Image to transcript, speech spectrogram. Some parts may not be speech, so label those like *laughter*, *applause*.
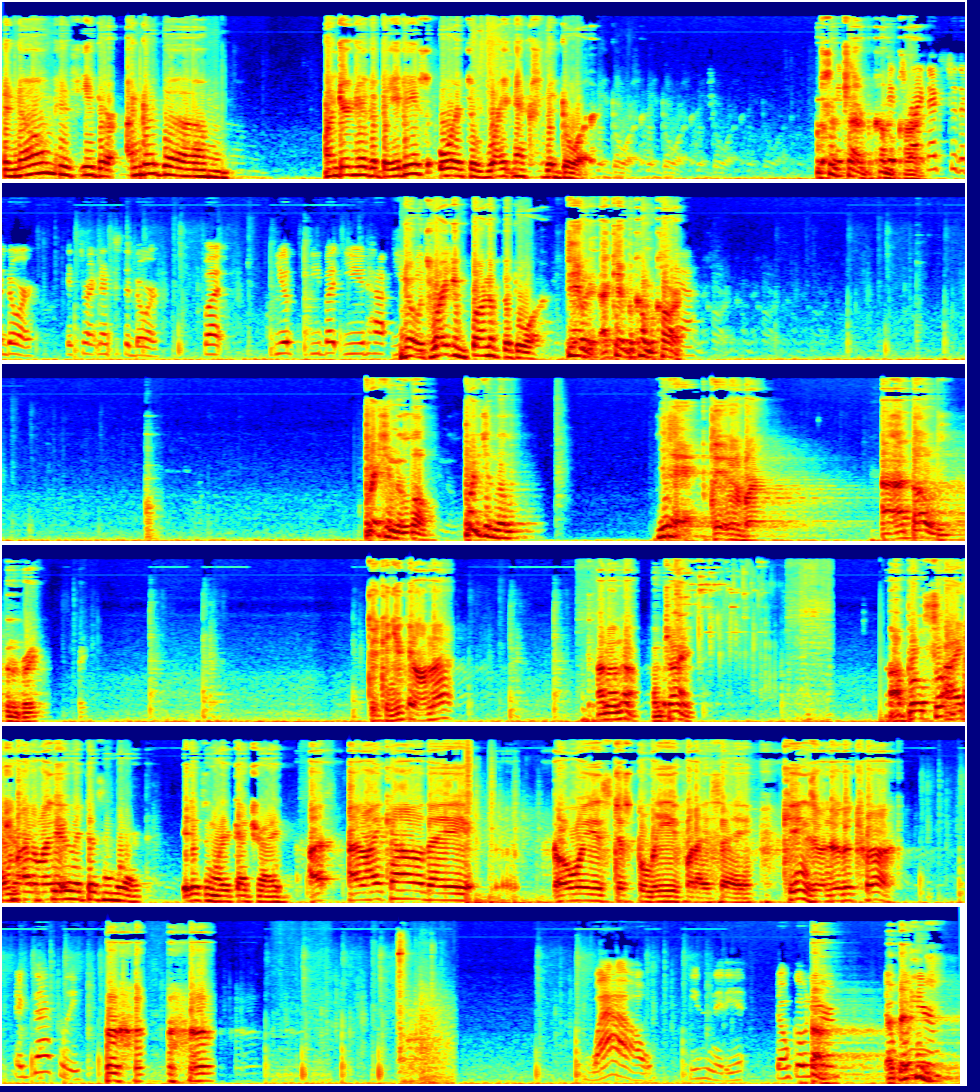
The gnome is either under the um, under near the babies, or it's right next to the door. I'm still It's, trying to become a it's right next to the door. It's right next to the door. But you, you but you'd have. You'd No, it's right in front of the door. Damn it! I can't become a car. Yeah. Breaking the law. Breaking the. law. Yeah. Didn't break. On that? I don't know. I'm trying. I broke something. I And by the tried way- to. It doesn't work. It doesn't work. I tried. I, I like how they always just believe what I say. King's under the truck. Exactly. *laughs* Wow. He's an idiot. Don't go near oh. him. Don't go *laughs* near him.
